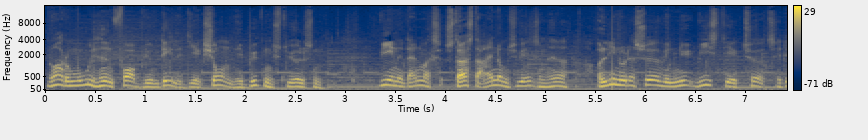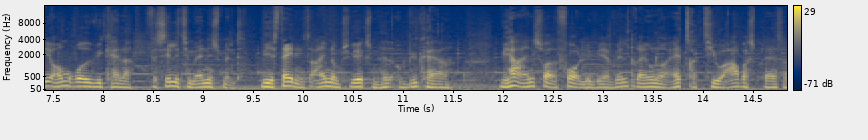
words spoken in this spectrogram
Nu har du muligheden for at blive en del af direktionen i Bygningsstyrelsen. Vi er en af Danmarks største ejendomsvirksomheder, og lige nu der søger vi en ny visdirektør til det område, vi kalder Facility Management. Vi er statens ejendomsvirksomhed og bygherre. Vi har ansvaret for at levere veldrevne og attraktive arbejdspladser,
